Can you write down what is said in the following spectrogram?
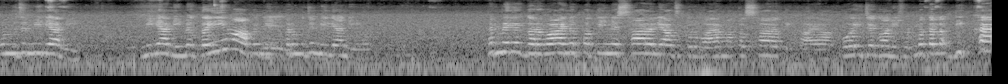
वो मुझे मिला नहीं मिला नहीं मैं गई वहाँ पे। पर मुझे मिला नहीं फिर मेरे घर वाले ने पति ने सारा लिहाज करवाया मतलब सारा दिखाया कोई जगह नहीं छोड़ मतलब दिखा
